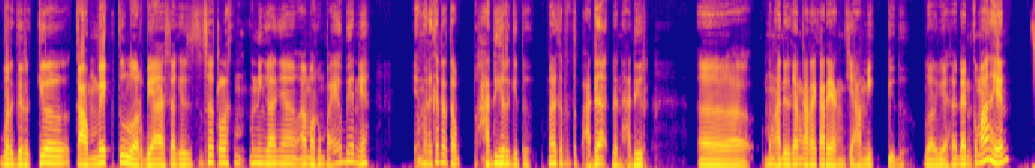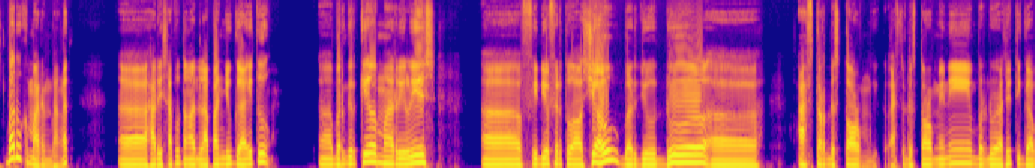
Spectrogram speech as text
Burger Kill comeback tuh luar biasa gitu. Setelah meninggalnya almarhum Pak Eben ya, ya mereka tetap hadir gitu. Mereka tetap ada dan hadir eh menghadirkan karya-karya yang ciamik gitu. Luar biasa. Dan kemarin, baru kemarin banget eh hari Sabtu tanggal 8 juga itu eh, Burger Kill merilis eh, video virtual show berjudul eh, After the Storm gitu. After the Storm ini berdurasi tiga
